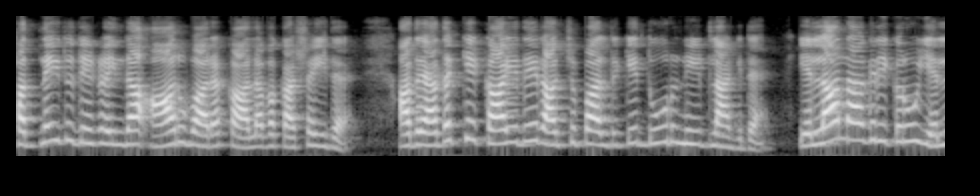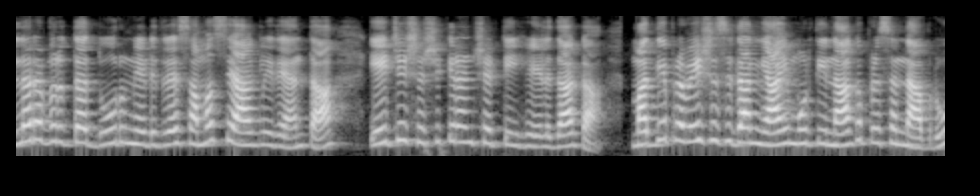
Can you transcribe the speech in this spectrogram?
ಹದಿನೈದು ದಿನಗಳಿಂದ ಆರು ವಾರ ಕಾಲಾವಕಾಶ ಇದೆ. ಆದರೆ ಅದಕ್ಕೆ ಕಾಯದೆ ರಾಜ್ಯಪಾಲರಿಗೆ ದೂರು ನೀಡಲಾಗಿದೆ. ಎಲ್ಲಾ ನಾಗರಿಕರು ಎಲ್ಲರ ವಿರುದ್ಧ ದೂರು ನೀಡಿದರೆ ಸಮಸ್ಯೆ ಆಗಲಿದೆ ಅಂತ ಎಜಿ ಶಶಿಕಿರಣ್ ಶೆಟ್ಟಿ ಹೇಳಿದಾಗ. ಮಧ್ಯಪ್ರವೇಶಿಸಿದ ನ್ಯಾಯಮೂರ್ತಿ ನಾಗಪ್ರಸನ್ನ ಅವರು,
